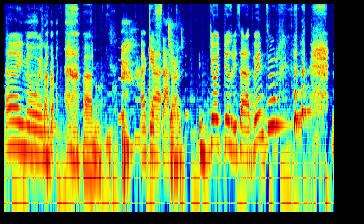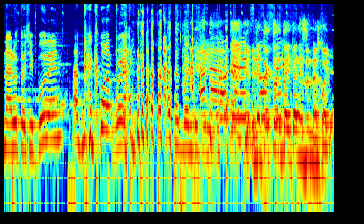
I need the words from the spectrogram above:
Ay, no, bueno. Ah, no. Acá. Qué sad. Chal. JoJo's Bizarre Adventure. Naruto Shippuden. Attack on Güey. Titan. es buenísimo. El de Attack on Titan es una joya.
